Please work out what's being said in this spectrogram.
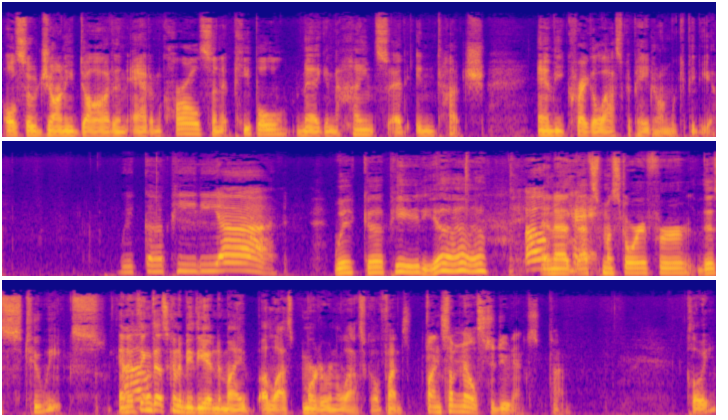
also Johnny Dodd and Adam Carlson at People, Megan Heinz at In Touch, and the Craig Alaska page on Wikipedia. Wikipedia. Wikipedia. Okay. And uh, that's my story for this two weeks. And I think that's going to be the end of my Alas- murder in Alaska. I'll find find something else to do next time. Chloe,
